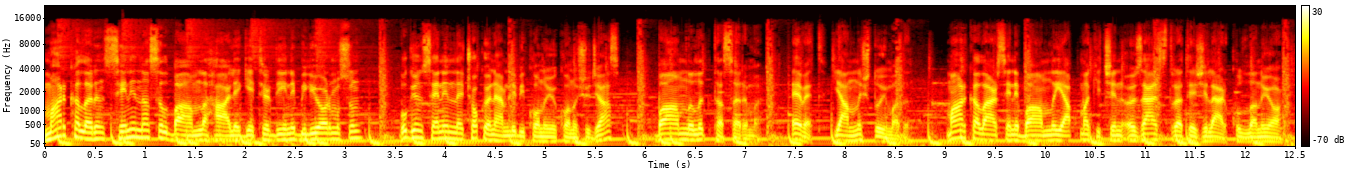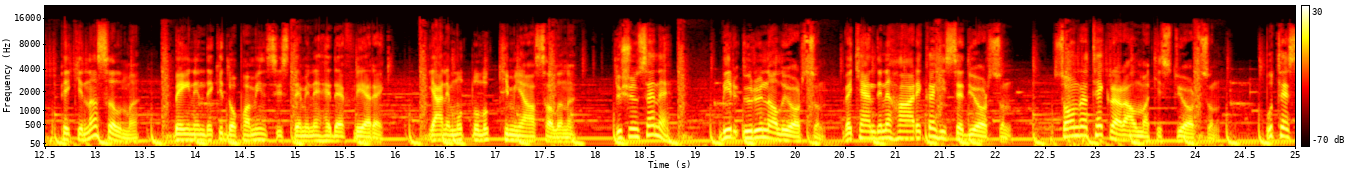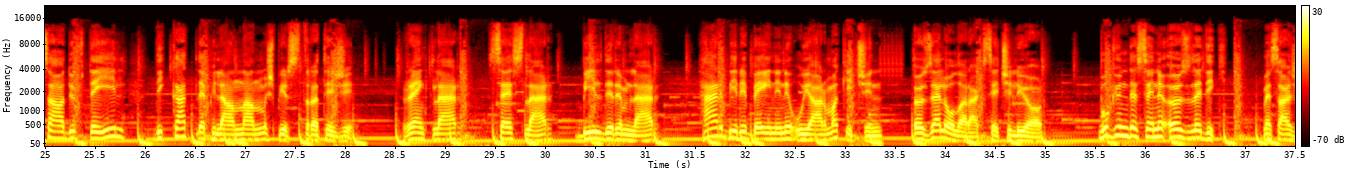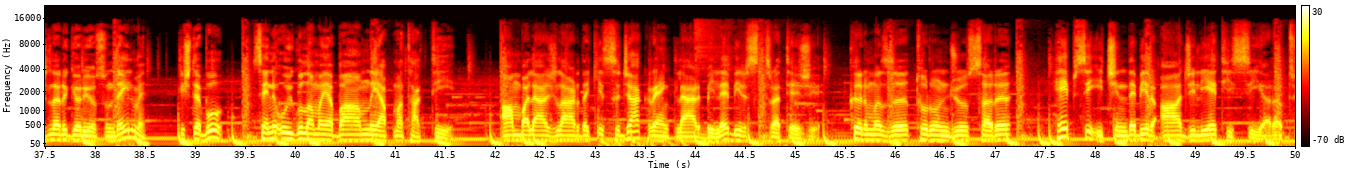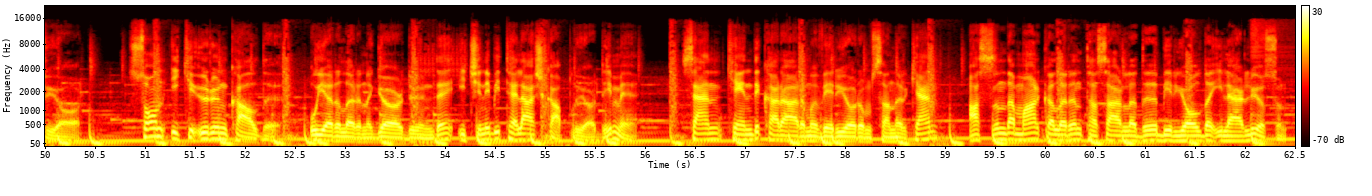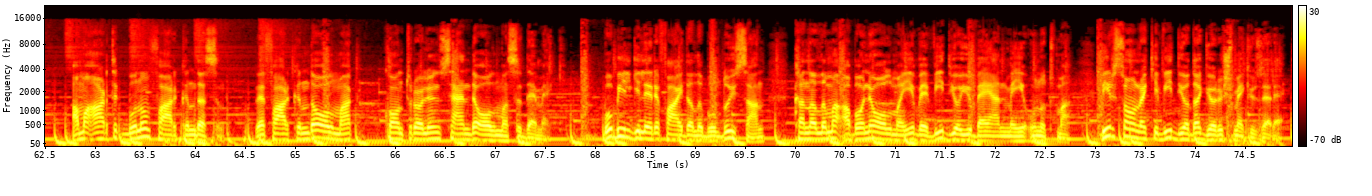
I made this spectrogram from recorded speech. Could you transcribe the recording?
Markaların seni nasıl bağımlı hale getirdiğini biliyor musun? Bugün seninle çok önemli bir konuyu konuşacağız. Bağımlılık tasarımı. Evet, yanlış duymadın. Markalar seni bağımlı yapmak için özel stratejiler kullanıyor. Peki nasıl mı? Beynindeki dopamin sistemini hedefleyerek. Yani mutluluk kimyasalını. Düşünsene, bir ürün alıyorsun ve kendini harika hissediyorsun. Sonra tekrar almak istiyorsun. Bu tesadüf değil, dikkatle planlanmış bir strateji. Renkler, sesler, bildirimler, her biri beynini uyarmak için özel olarak seçiliyor. Bugün de seni özledik. Mesajları görüyorsun değil mi? İşte bu seni uygulamaya bağımlı yapma taktiği. Ambalajlardaki sıcak renkler bile bir strateji. Kırmızı, turuncu, sarı hepsi içinde bir aciliyet hissi yaratıyor. Son iki ürün kaldı. Uyarılarını gördüğünde içini bir telaş kaplıyor değil mi? Sen kendi kararımı veriyorum sanırken aslında markaların tasarladığı bir yolda ilerliyorsun. Ama artık bunun farkındasın ve farkında olmak kontrolün sende olması demek. Bu bilgileri faydalı bulduysan kanalıma abone olmayı ve videoyu beğenmeyi unutma. Bir sonraki videoda görüşmek üzere.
